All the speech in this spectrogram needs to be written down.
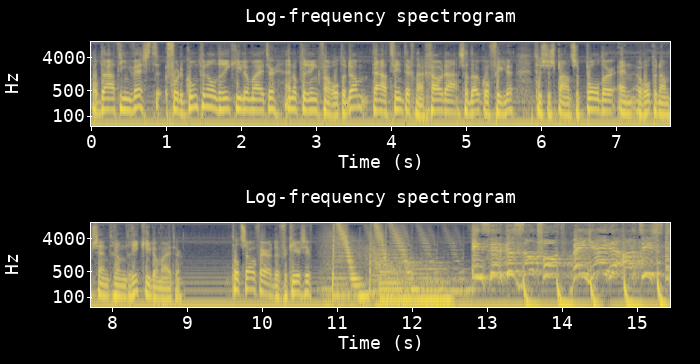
Op de A10 West voor de Koentunnel 3 kilometer. En op de ring van Rotterdam, de A20 naar Gouda, staat ook al file tussen Spaanse polder en Rotterdam Centrum 3 kilometer. Tot zover de verkeersinformatie. In Circus Zandvoort ben jij de artiest.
